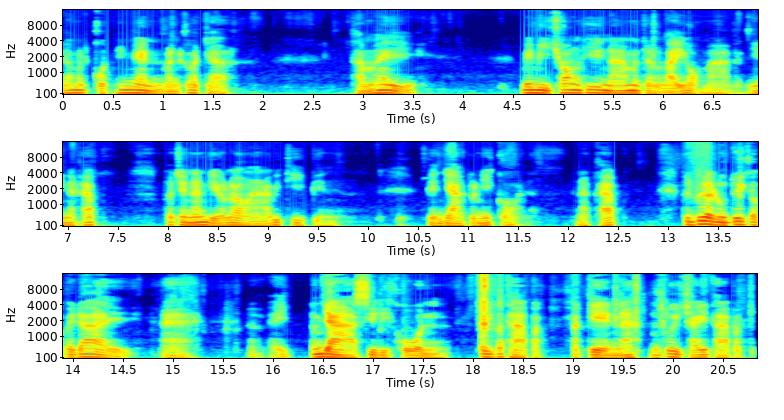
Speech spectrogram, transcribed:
แล้วมันกดให้แน่นมันก็จะทำให้ไม่มีช่องที่น้ำมันจะไหลออกมาแบบนี้นะครับ เพราะฉะนั้นเดี๋ยวเราหาวิธีเปลี่ยนเปลี่ยนยางตัวนี้ก่อนนะครับ เพื่อนๆลุงตุ้ยก็ไปได้อ่าไอ้น้ำยาซิลิโคนที่เขาทาปะปะเกนนะลุงตุ้ยใช้ทาปะเก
